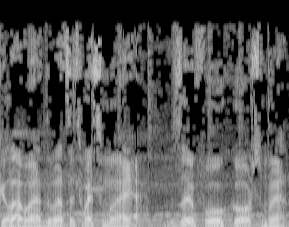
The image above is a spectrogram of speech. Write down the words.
Глава 28. The Four Horsemen.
